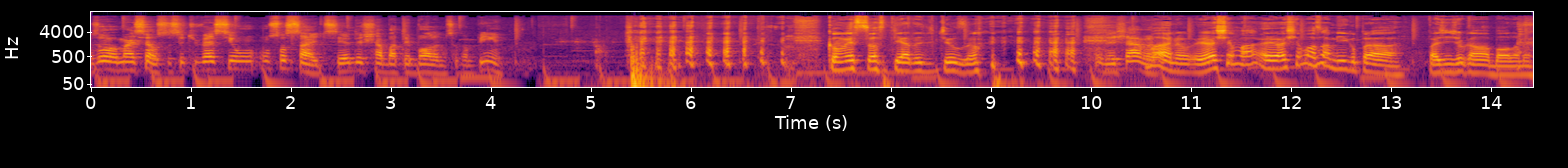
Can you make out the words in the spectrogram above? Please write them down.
Mas, ô, Marcel, se você tivesse um, um society, você ia deixar bater bola no seu campinho? Começou as piadas de tiozão. Você deixava? Mano, eu ia chamar, eu ia chamar os amigos pra, pra gente jogar uma bola, né?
